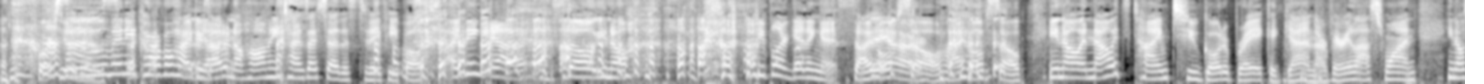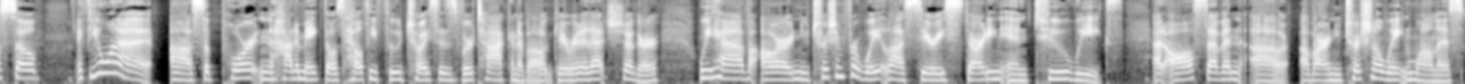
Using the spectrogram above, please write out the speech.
Of course Too many carbohydrates. I don't know how many times I've said this today, people. I think, yeah, So, you know, people are getting it. I They hope are. so. I hope so. You know, and now it's time to go to break again, our very last one. You know, so if you want to uh, support and how to make those healthy food choices we're talking about, get rid of that sugar, we have our Nutrition for Weight Loss series starting in two weeks at all seven uh, of our nutritional weight and wellness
